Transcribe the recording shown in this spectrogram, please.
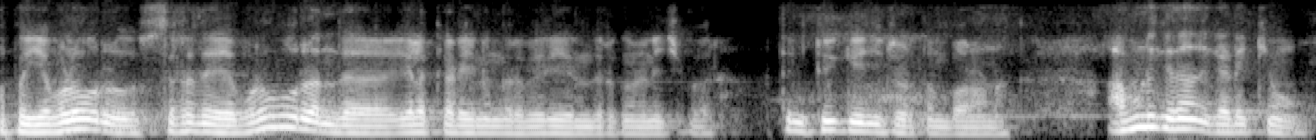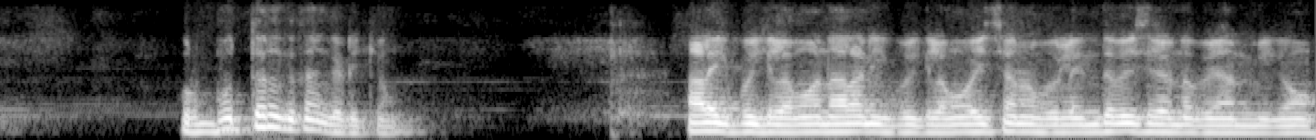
அப்போ எவ்வளோ ஒரு சிரதை எவ்வளோ ஒரு அந்த இலக்கடைனுங்கிற வெறி இருந்திருக்கும் நினச்சி பாரு. அத்தனை தூக்கி எஞ்சிட்டு ஒருத்தன் போகிறான்னா அவனுக்கு தான் அது கிடைக்கும். ஒரு புத்தனுக்கு தான் கிடைக்கும். நாளைக்கு போய்க்கலாமா? நாளான்னைக்கு போய்க்கலாமா? வயசானவங்க போய்க்கலாம் இந்த வயசில் என்ன போய் ஆன்மீகம்?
